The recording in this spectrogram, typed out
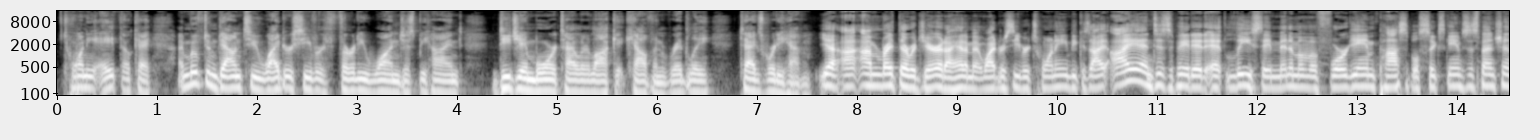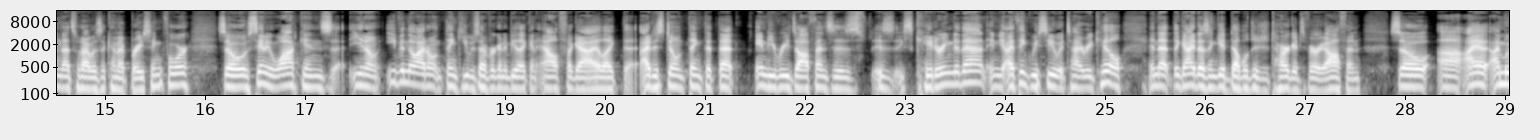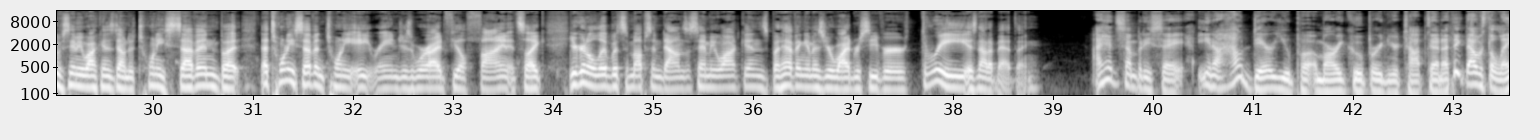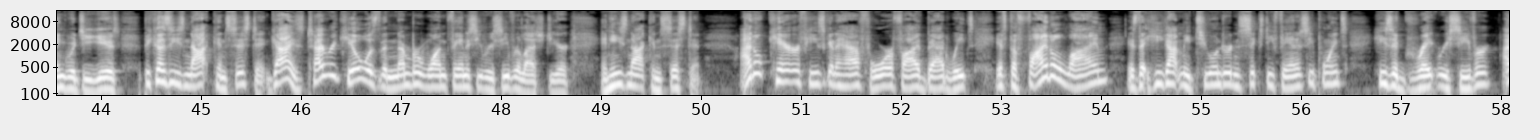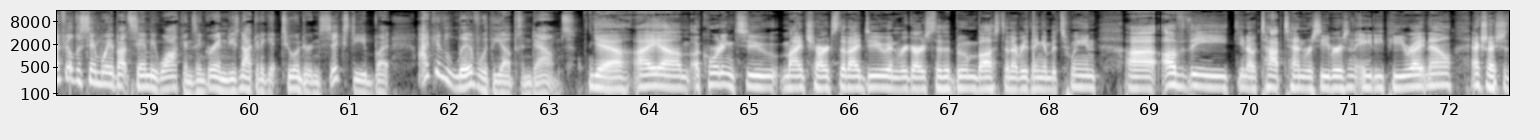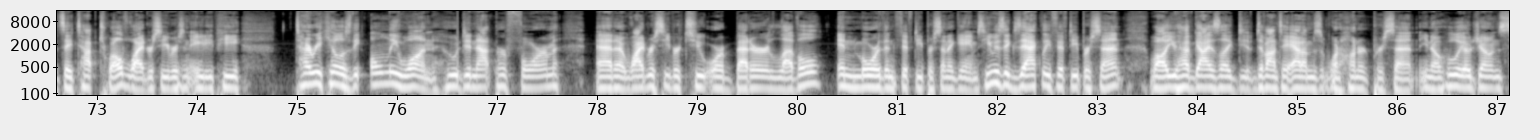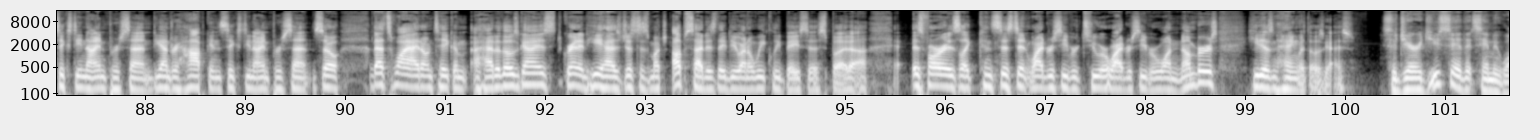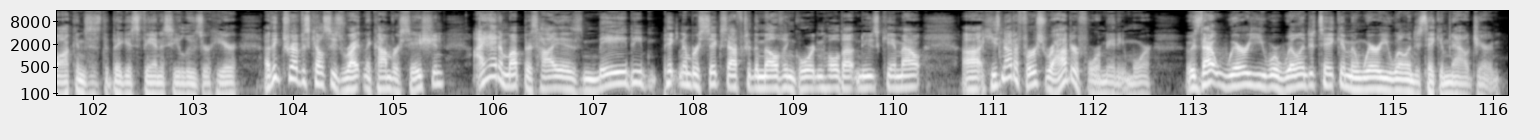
28th. Okay. I moved him down to wide receiver 31, just behind DJ Moore, Tyler Lockett, Calvin Ridley. Tags, where do you have him? Yeah, I, am right there with Jared. I had him at wide receiver 20 because I, I anticipated at least a minimum of four game, possible six game suspension. That's what I was kind of bracing for. So Sammy Watkins, you know, even though I don't think he was ever going to be like an alpha guy, like that, I just don't think that that Andy Reid's offense is, is, is catering to that. And I think we see it with Tyreek Hill in that the guy doesn't get double digit targets very often. So uh, I, I moved Sammy Watkins down to 27, but that 27, 28 range is where I'd feel fine. It's like you're going to live with some ups and downs of Sammy Watkins, but having him as your wide receiver three is not a bad thing. I had somebody say, you know, how dare you put Amari Cooper in your top 10? I think that was the language he used because he's not consistent. Guys, Tyreek Hill was the number one fantasy receiver last year, and he's not consistent. I don't care if he's going to have four or five bad weeks. If the final line is that he got me 260 fantasy points, he's a great receiver. I feel the same way about Sammy Watkins. And granted, he's not going to get 260, but I can live with the ups and downs. Yeah, I um according to my charts that I do in regards to the boom bust and everything in between, uh, of the you know top 10 receivers in ADP right now, actually I should say top 12 wide receivers in ADP. Tyreek Hill is the only one who did not perform at a wide receiver two or better level in more than 50% of games. He was exactly 50%, while you have guys like De- Davante Adams 100%, you know, Julio Jones 69%, DeAndre Hopkins 69%. So that's why I don't take him ahead of those guys. Granted, he has just as much upside as they do on a weekly basis, but uh, as far as like consistent wide receiver two or wide receiver one numbers, he doesn't hang with those guys. So, Jared, you say that Sammy Watkins is the biggest fantasy loser here. I think Travis Kelce's right in the conversation. I had him up as high as maybe pick number six after the Melvin Gordon holdout news came out. Uh, he's not a first rounder for me anymore. Is that where you were willing to take him, and where are you willing to take him now, Jared?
